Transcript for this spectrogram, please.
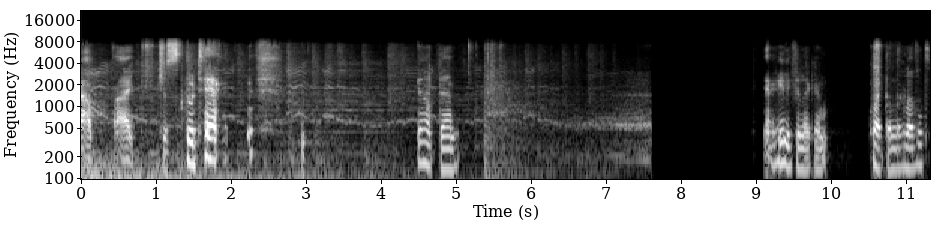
Ow. I just stood there. God damn. I really feel like I'm quite under leveled.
